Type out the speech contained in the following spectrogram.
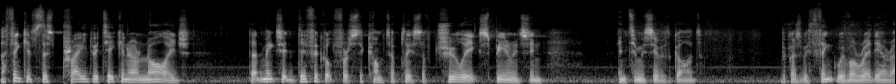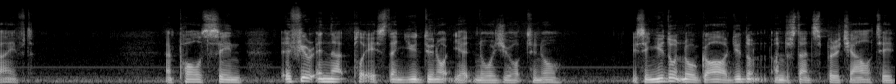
I think it's this pride we take in our knowledge that makes it difficult for us to come to a place of truly experiencing intimacy with God because we think we've already arrived. And Paul is saying, if you're in that place, then you do not yet know as you ought to know. He's saying you don't know God, you don't understand spirituality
